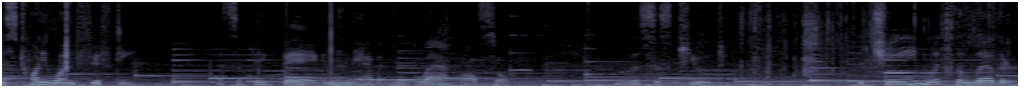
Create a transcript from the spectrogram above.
is 21.50. That's a big bag, and then they have it in black also. Oh, this is cute. The chain with the leather.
